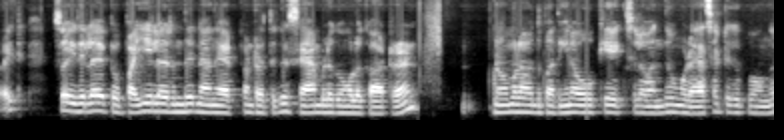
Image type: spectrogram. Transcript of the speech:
ரைட் ஸோ இதில் இப்போ பையிலேருந்து நாங்கள் ஆட் பண்ணுறதுக்கு சாம்பிளுக்கு உங்களுக்கு காட்டுறேன். நார்மலாக வந்து பார்த்தீங்கன்னா ஓகே எக்ஸில் வந்து உங்களோட அசட்டுக்கு போங்க.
